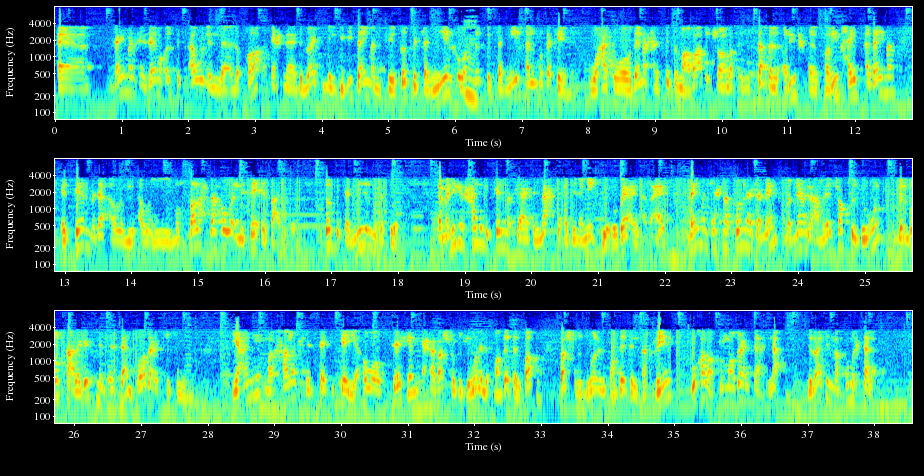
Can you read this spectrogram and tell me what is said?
آه، دايما زي ما قلت في أول اللقاء إحنا دلوقتي الجديد دايما في طب التجميل هو. طب التجميل المتكامل. ودايما هنفتكر مع بعض إن شاء الله في المستقبل القريب القريب هيبقى دايما الترم ده أو أو المصطلح ده هو اللي سائد بعد كده طب التجميل المتكامل. لما نيجي نحلل الكلمة بتاعت النحت الديناميكي رباعي الأبعاد دايما إحنا كنا زمان لما بنعمل عملية شفط الدهون بنبص على جسم الإنسان في وضع السكون. يعني مرحلة التاتيكية هو ساكن إحنا بشرب الدهون اللي في منطقة البطن بشرب الدهون اللي في منطقة الفخذين وخلاص الموضوع انتهى. لا دلوقتي المفهوم اختلف.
